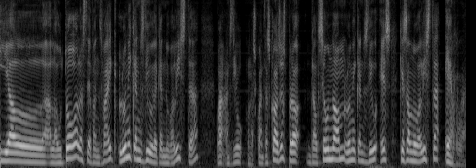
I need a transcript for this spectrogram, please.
I l'autor, l'Stefan Zweig, l'únic que ens diu d'aquest novel·lista, bueno, ens diu unes quantes coses, però del seu nom l'únic que ens diu és que és el novel·lista R.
